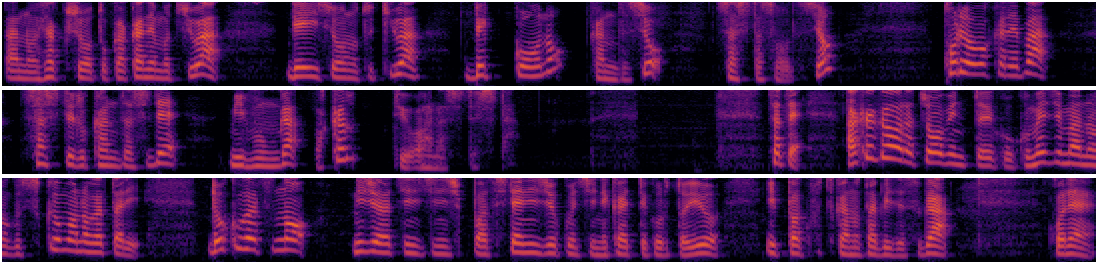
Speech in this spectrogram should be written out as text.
あの百姓とか金持ちは霊障の時は別行のかんざしを指したそうですよ。これを分かれば指してるかんざしで身分がわかるっていうお話でした。さて赤瓦長瓶という久米島のグスク物語6月の28日に出発して29日に帰ってくるという1泊2日の旅ですがこれね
